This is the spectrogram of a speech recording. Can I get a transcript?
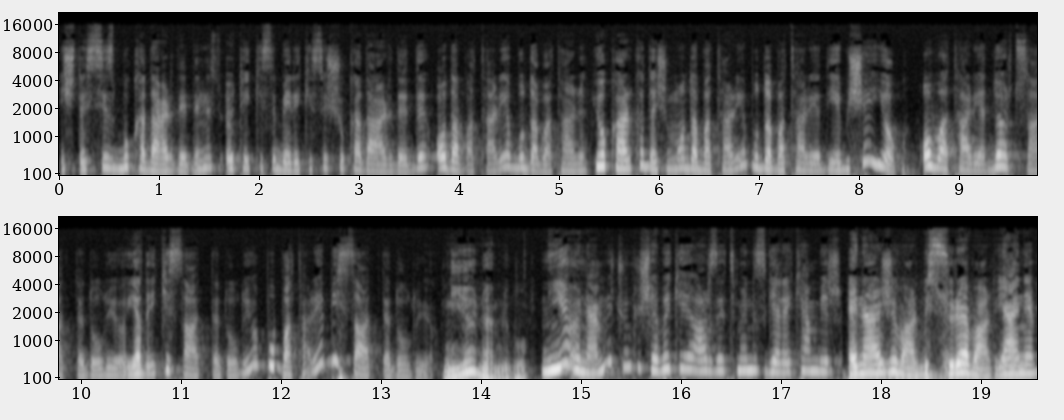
İşte siz bu kadar kadar dediniz. Ötekisi berikisi şu kadar dedi. O da batarya bu da batarya. Yok arkadaşım o da batarya bu da batarya diye bir şey yok. O batarya 4 saatte doluyor ya da 2 saatte doluyor. Bu batarya 1 saatte doluyor. Niye önemli bu? Niye önemli? Çünkü şebekeye arz etmeniz gereken bir enerji var, bir süre var. Yani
